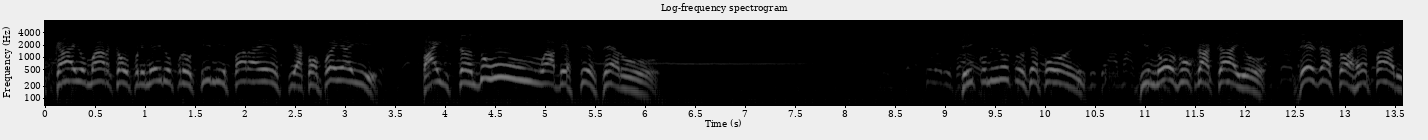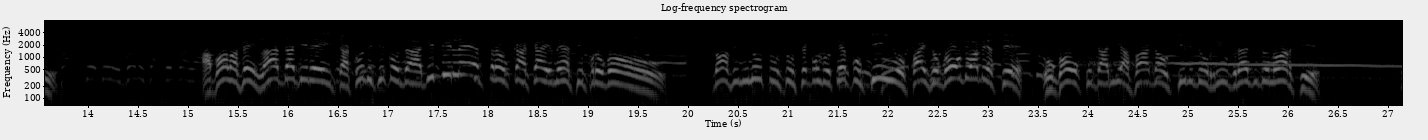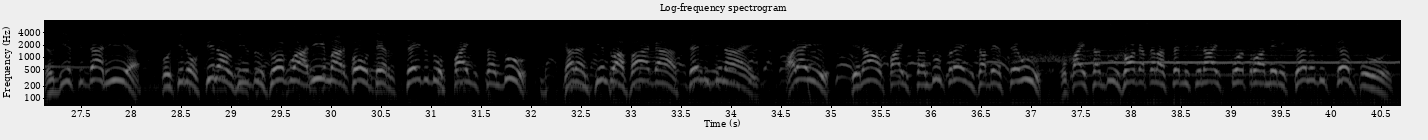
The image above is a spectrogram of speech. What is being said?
Cacaio marca o primeiro pro time paraense. Acompanha aí. Paysandu 1, ABC 0. Cinco minutos depois, de novo o Cacaio. Veja só, repare. A bola vem lá da direita, com dificuldade. De letra, o Cacaio mete pro gol. Nove minutos do segundo tempo, Quinho faz o gol do ABC. O gol que daria vaga ao time do Rio Grande do Norte. Eu disse daria, porque no finalzinho do jogo, Ari marcou o terceiro do Paysandu, garantindo a vaga às semifinais. Olha aí, final Paysandu 3, ABC 1. O Paysandu joga pelas semifinais contra o americano de Campos.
